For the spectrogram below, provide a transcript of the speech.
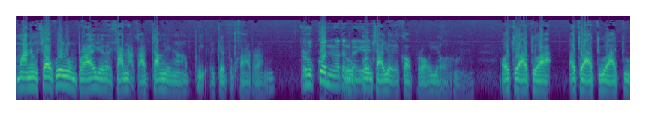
manusa kuwi lumrah ya sanak kadang yang apik aja tukaran. rukun ngoten Mbah Rukun nggih. sayo eka praya. Aja adu aja adu-adu.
